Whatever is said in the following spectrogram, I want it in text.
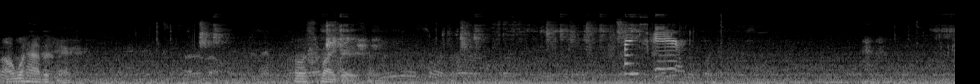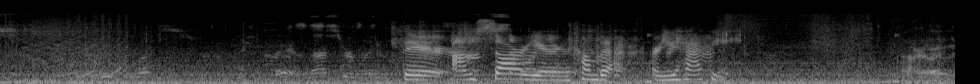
Oh, what happened here? I don't know. Host migration. I'm scared. Man, not your ring. There. I'm sorry, Aaron. Come back. Are you happy? Not really.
